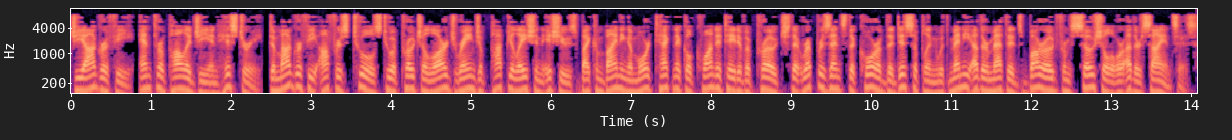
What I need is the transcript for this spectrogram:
geography, anthropology and history, demography offers tools to approach a large range of population issues by combining a more technical quantitative approach that represents the core of the discipline with many other methods borrowed from social or other sciences.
